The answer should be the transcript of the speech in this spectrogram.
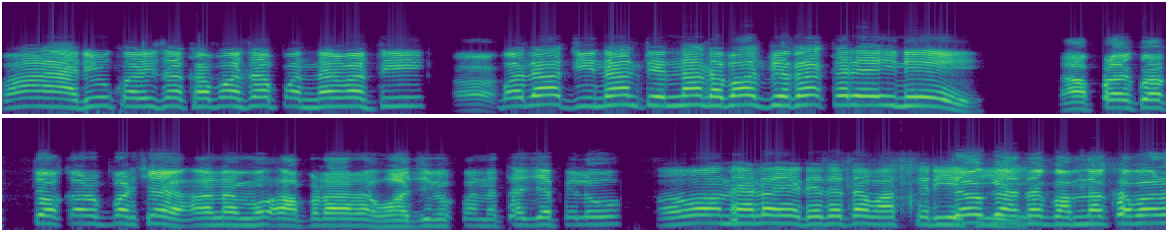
પણ આર્યું કરી છે ખબર છે પંદર વર્ષથી બધા જીના તેલના ડબ્બા ભેગા કરે ને આપણે કોઈક તો કરવું પડશે અને આપણા હોજી વેકવા નતા જ્યાં પેલું. હવે અમે હેડો હેડે જતા વાત કરીએ છીએ. કહેતા ગમને ખબર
